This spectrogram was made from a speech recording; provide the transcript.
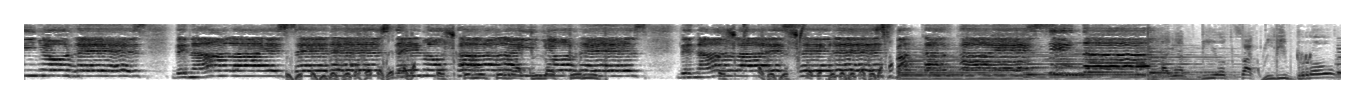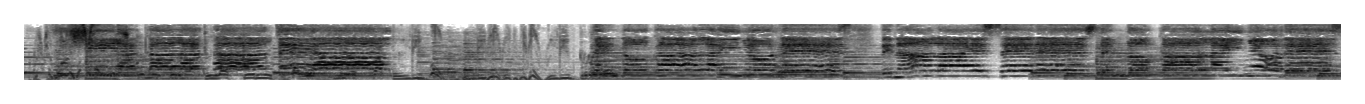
inorez, denala ez erez, denokala inorez, denala ez erez, bakarka da. Bihotzak libro. Alakatea, libro. Denokala inorez, denala ez erez, denokala inorez,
